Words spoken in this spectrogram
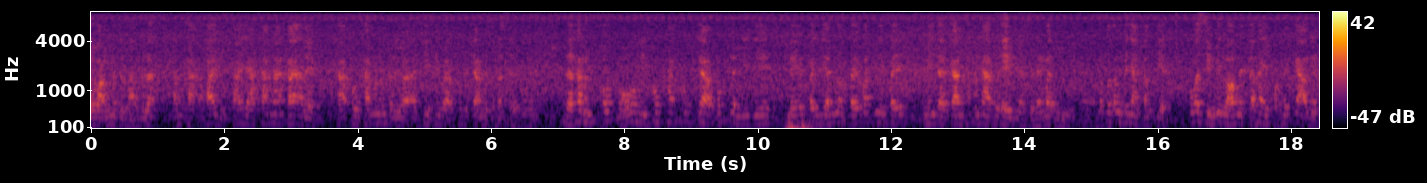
ระวังมันจะไหลไปแล้วทั้งค้าค้าอยู่ค้ายาค้าม้าค้าอะไรค้าคนค้ามนุษย์อะไรว่าอาชีพที่ว่าพระพุทธเจ้าไม่สรรเสริญเลยแต่ถ้ามันคบโอ้มีคบพระคบเจ้าคบเพื่อนดีๆมีไปเรียนนู่นไปวัดนี่ไปมีแต่การพัฒนาตัวเองเนี่ยแสดงว่าดีเราก็ต้องพยายามสังเกต เพราะว่าสิ่งแวดล้อมเนี่ยจะให้คนเลขเก้าเนี่ย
